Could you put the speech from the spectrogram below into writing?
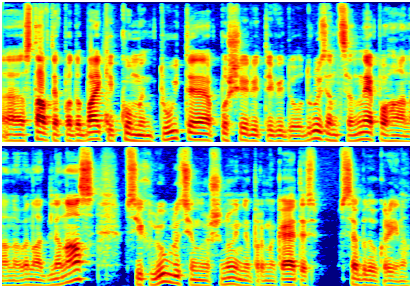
Е, Ставте подобайки, коментуйте, поширюйте відео друзям. Це непогана новина для нас. Всіх люблю, ціную, шаную, не перемикайтесь. Все буде Україна!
